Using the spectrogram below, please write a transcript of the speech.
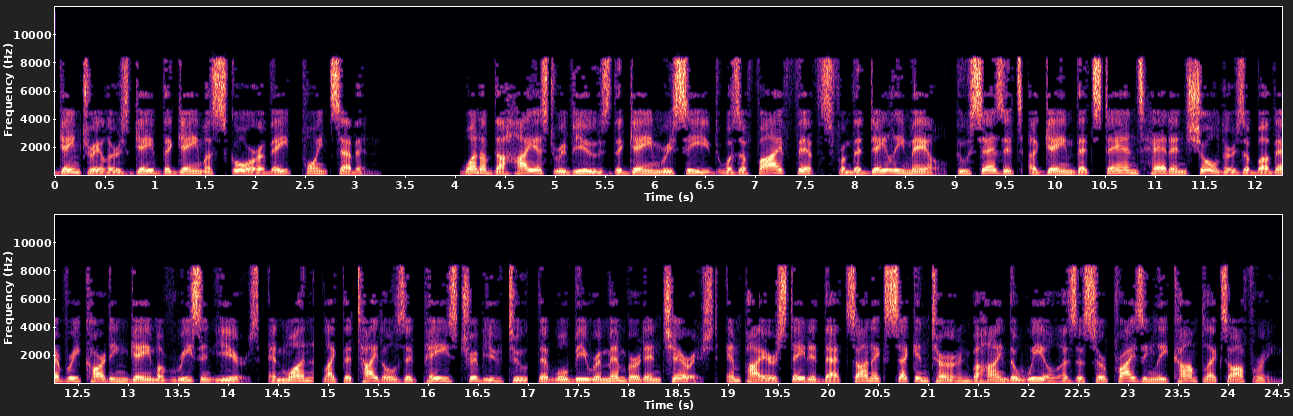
GameTrailers gave the game a score of 8.7. One of the highest reviews the game received was a five-fifths from the Daily Mail, who says it's a game that stands head and shoulders above every karting game of recent years, and one, like the titles it pays tribute to, that will be remembered and cherished. Empire stated that Sonic's second turn behind the wheel is a surprisingly complex offering,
